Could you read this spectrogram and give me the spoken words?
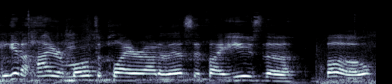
Can get a higher multiplier out of this if I use the bow.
